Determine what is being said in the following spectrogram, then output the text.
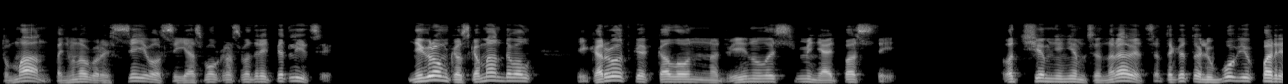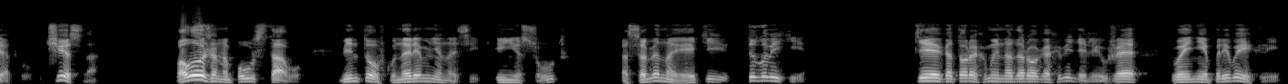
Туман понемногу рассеивался, и я смог рассмотреть петлицы. Негромко скомандовал, и короткая колонна двинулась менять посты. Вот чем мне немцы нравятся, так это любовью к порядку, честно. Положено по уставу винтовку на ремне носить, и несут, особенно эти тыловики. Те, которых мы на дорогах видели, уже к войне привыкли,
